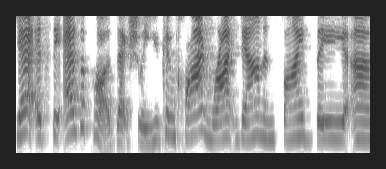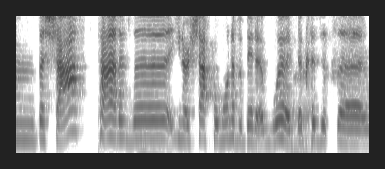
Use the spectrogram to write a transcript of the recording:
yeah, it's the Azipods actually. You can climb right down inside the um the shaft part of the, you know, shaft for want of a better word, Right. because it's a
